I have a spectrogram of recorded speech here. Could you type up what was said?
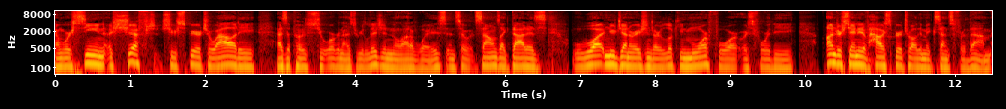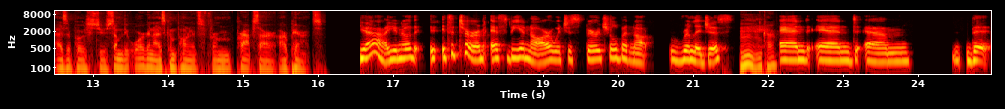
And we're seeing a shift to spirituality as opposed to organized religion in a lot of ways. And so it sounds like that is what new generations are looking more for is for the understanding of how spirituality makes sense for them as opposed to some of the organized components from perhaps our, our parents. Yeah, you know, it's a term SBNR, which is spiritual but not religious. Mm, okay. And and um, the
